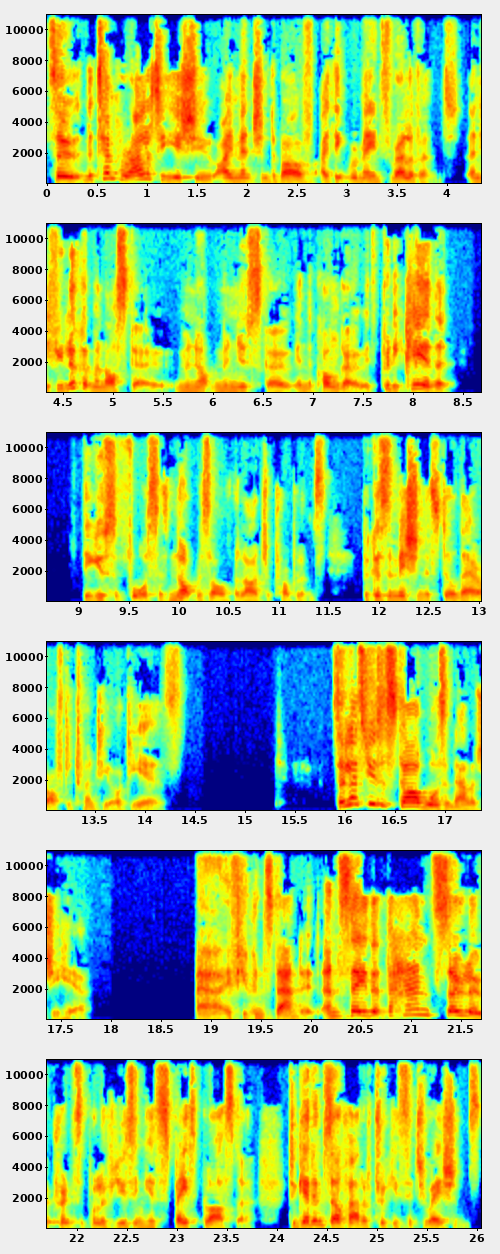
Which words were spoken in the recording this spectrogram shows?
So the temporality issue I mentioned above, I think remains relevant. And if you look at MONUSCO, MONUSCO in the Congo, it's pretty clear that the use of force has not resolved the larger problems because the mission is still there after 20 odd years. So let's use a Star Wars analogy here uh, if you can stand it, and say that the Han Solo principle of using his space blaster to get himself out of tricky situations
